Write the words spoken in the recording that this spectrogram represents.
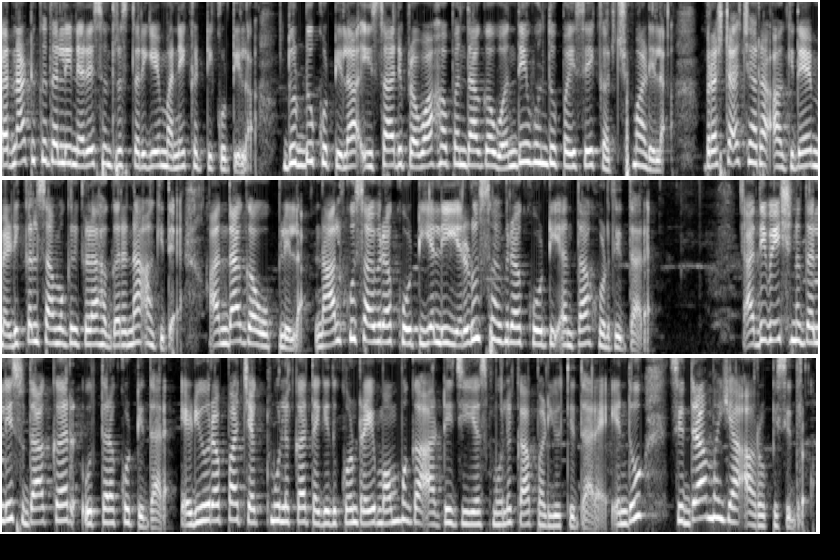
ಕರ್ನಾಟಕದಲ್ಲಿ ನೆರೆ ಸಂತ್ರಸ್ತರಿಗೆ ಮನೆ ಕಟ್ಟಿಕೊಟ್ಟಿಲ್ಲ. ದುಡ್ಡು ಕೊಟ್ಟಿಲ್ಲ, ಈ ಸಾರಿ ಪ್ರವಾಹ ಬಂದಾಗ ಒಂದೇ ಒಂದು ಪೈಸೆ ಖರ್ಚು ಮಾಡಿಲ್ಲ. ಭ್ರಷ್ಟಾಚಾರ ಆಗಿದೆ, ಮೆಡಿಕಲ್ ಸಾಮಗ್ರಿಗಳ ಹಗರಣ ಆಗಿದೆ. ಅಂದಾಗ ಒಪ್ಪಲಿಲ್ಲ ನಾಲ್ಕು ಕೋಟಿಯಲ್ಲಿ ಎರಡು ಸಾವಿರ ಕೋಟಿ ಅಂತ ಹೊಡೆದಿದ್ದಾರೆ. ಅಧಿವೇಶನದಲ್ಲಿ ಸುಧಾಕರ್ ಉತ್ತರ ಕೊಟ್ಟಿದ್ದಾರೆ. ಯಡಿಯೂರಪ್ಪ ಚೆಕ್ ಮೂಲಕ ತೆಗೆದುಕೊಂಡ್ರೆ ಮೊಮ್ಮಗ ಆರ್ಟಿಜಿಎಸ್ ಮೂಲಕ ಪಡೆಯುತ್ತಿದ್ದಾರೆ ಎಂದು ಸಿದ್ದರಾಮಯ್ಯ ಆರೋಪಿಸಿದರು.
